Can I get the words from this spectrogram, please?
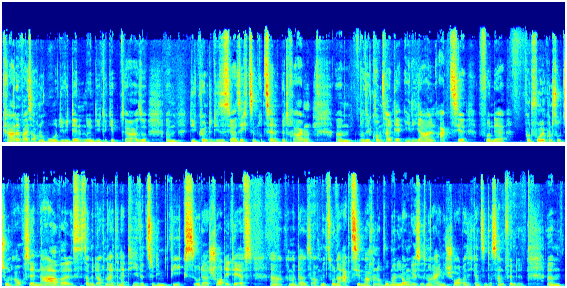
gerade weil es auch eine hohe Dividendenrendite gibt. Ja? Also ähm, die könnte dieses Jahr 16% betragen. Ähm, und sie kommt halt der idealen Aktie von der Portfoliokonstruktion auch sehr nah, weil es ist damit auch eine Alternative zu den Weeks oder Short ETFs. Ja, kann man das auch mit so einer Aktie machen, obwohl man Long ist, ist man eigentlich Short, was ich ganz interessant finde. Ähm,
